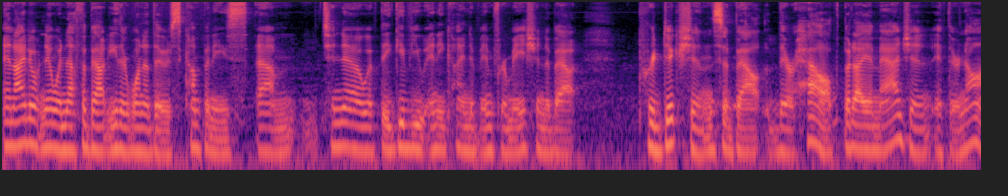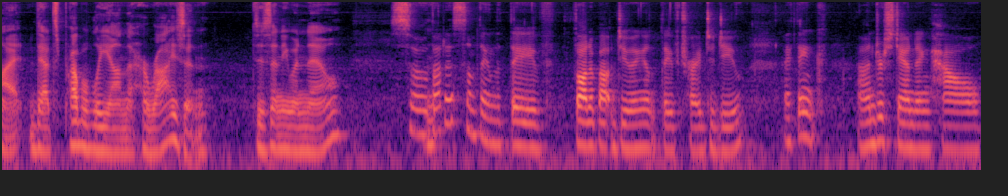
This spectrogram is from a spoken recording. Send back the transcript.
and I don't know enough about either one of those companies um, to know if they give you any kind of information about predictions about their health, but I imagine if they're not, that's probably on the horizon. Does anyone know? So that is something that they've thought about doing and that they've tried to do. I think understanding how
